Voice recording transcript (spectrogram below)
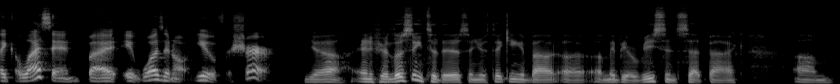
like a lesson, but it wasn't all you for sure. yeah. And if you're listening to this and you're thinking about uh, uh, maybe a recent setback, um,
